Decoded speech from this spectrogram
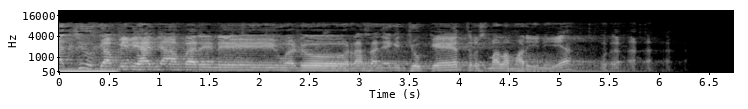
enak juga pilihannya Ambar ini. Waduh, rasanya ingin joget terus malam hari ini ya.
